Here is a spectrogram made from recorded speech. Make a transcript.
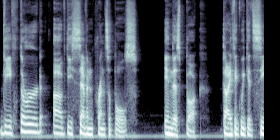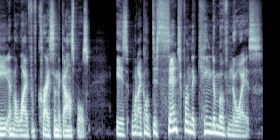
The third of the seven principles in this book that I think we could see in the life of Christ in the Gospels is what I call descent from the kingdom of noise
